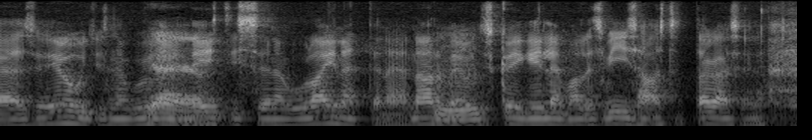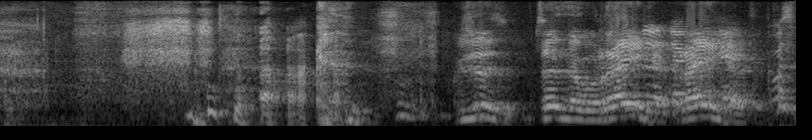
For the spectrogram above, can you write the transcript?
ja see jõudis nagu ülejäänud jaa. Eestisse nagu lainetena ja Narva Mhm. jõudis kõige hiljem alles viis aastat tagasi. kusjuures see on nagu räige, räige, kus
